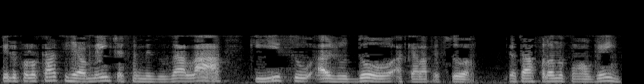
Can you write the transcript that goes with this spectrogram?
que ele colocasse realmente essa mezuzá lá, que isso ajudou aquela pessoa. Eu estava falando com alguém,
